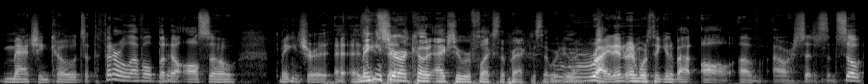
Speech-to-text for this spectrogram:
matching codes at the federal level, but also making sure, as Making sure said- our code actually reflects the practice that we're doing. Right, and, and we're thinking about all of our citizens. So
